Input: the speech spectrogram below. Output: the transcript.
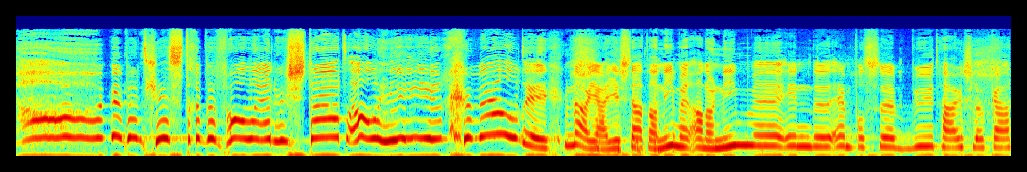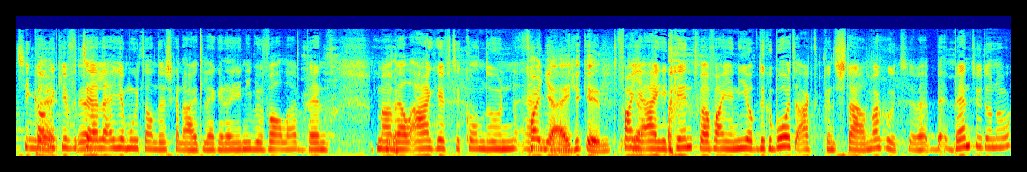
oh, u bent gisteren bevallen en u staat al hier. Geweldig. Nou ja, je staat dan niet meer anoniem eh, in de Empelse buurthuislocatie, kan Nee, ik je vertellen. En je moet dan dus gaan uitleggen dat je niet bevallen bent, maar wel aangifte kon doen. Van En, je eh, eigen kind. Van je eigen kind, waarvan je niet op de geboorteakte kunt staan. Maar goed, eh, bent u er nog?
